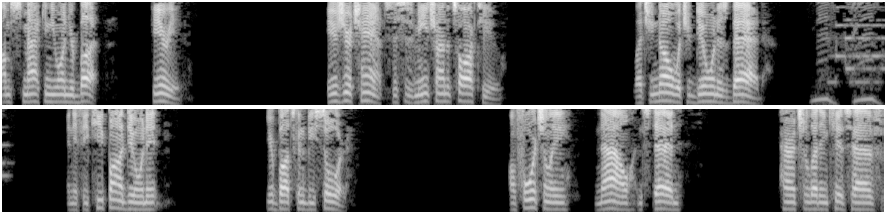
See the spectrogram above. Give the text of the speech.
I'm smacking you on your butt. Period. Here's your chance. This is me trying to talk to you. Let you know what you're doing is bad. And if you keep on doing it, your butt's going to be sore. Unfortunately, now instead, parents are letting kids have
